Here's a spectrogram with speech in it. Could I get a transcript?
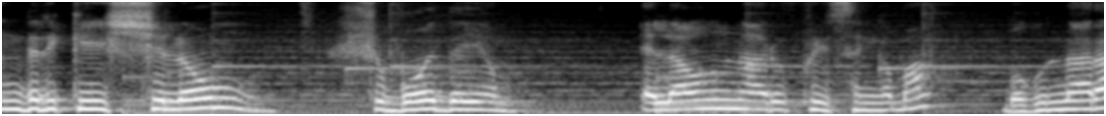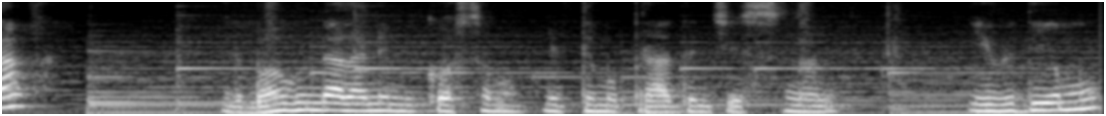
అందరికీ శిలోం శుభోదయం. ఎలా ఉన్నారు ప్రియసంగమా బాగున్నారా? మీరు బాగుండాలని మీకోసం నిత్యము ప్రార్థన చేస్తున్నాను. ఈ ఉదయము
